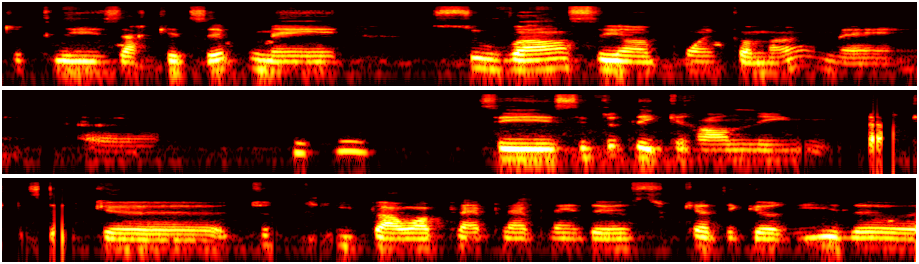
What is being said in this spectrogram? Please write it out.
tous les archétypes, mais souvent c'est un point commun, mais euh, mm-hmm. c'est toutes les grandes lignes que tout, il peut y avoir plein, plein, plein de sous-catégories. Là,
